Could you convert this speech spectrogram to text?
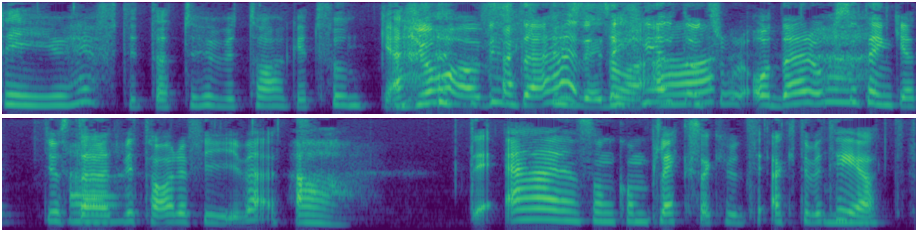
Det är ju häftigt att det överhuvudtaget funkar. Ja visst är det, det är helt ah. otroligt. Och där också tänker jag just det här att vi tar det för givet. Ah. Det är en sån komplex aktivitet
